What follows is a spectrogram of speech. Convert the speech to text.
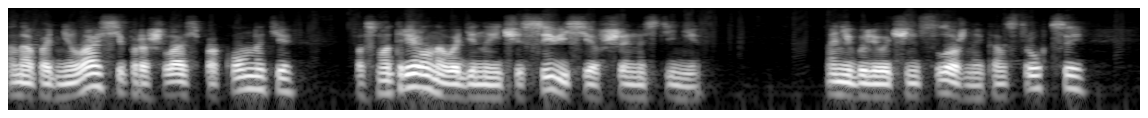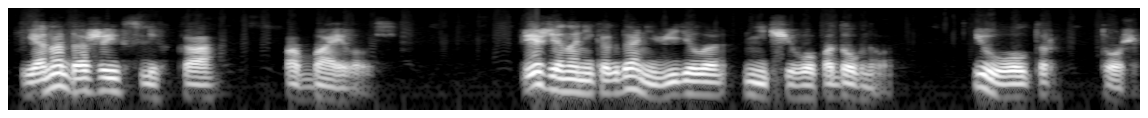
Она поднялась и прошлась по комнате, посмотрел на водяные часы, висевшие на стене. Они были очень сложной конструкции, и она даже их слегка побаивалась. Прежде она никогда не видела ничего подобного. И Уолтер тоже.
